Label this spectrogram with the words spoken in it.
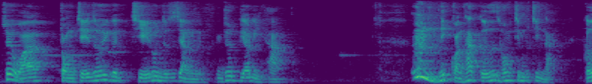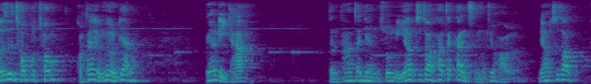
所以我要总结出一个结论就是这样子，你就不要理它，你管它隔日冲进不进来，隔日冲不冲，管它有没有量，不要理它，等它再量缩，你要知道它在干什么就好了。你要知道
